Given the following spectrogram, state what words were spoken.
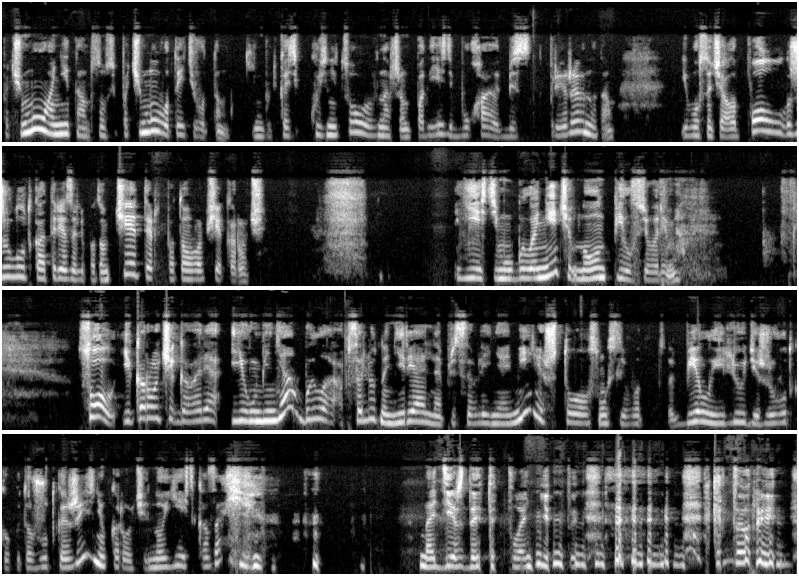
Почему они там, в смысле, почему вот эти вот там какие-нибудь Кузнецовы в нашем подъезде бухают беспрерывно там? Ему сначала пол желудка отрезали, потом четверть, потом вообще, короче есть ему было нечем, но он пил все время. Сол. И, короче говоря, и у меня было абсолютно нереальное представление о мире, что, в смысле, вот белые люди живут какой-то жуткой жизнью, короче, но есть казахи, надежда этой планеты, которые,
